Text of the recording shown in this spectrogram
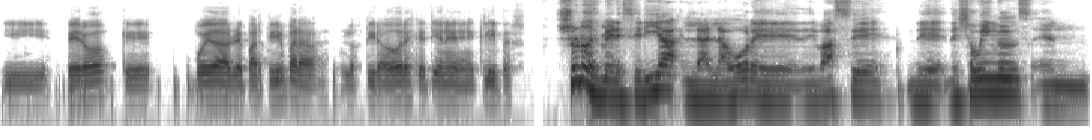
y espero que pueda repartir para los tiradores que tiene Clippers. Yo no desmerecería la labor de, base de, Joe Ingles en,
